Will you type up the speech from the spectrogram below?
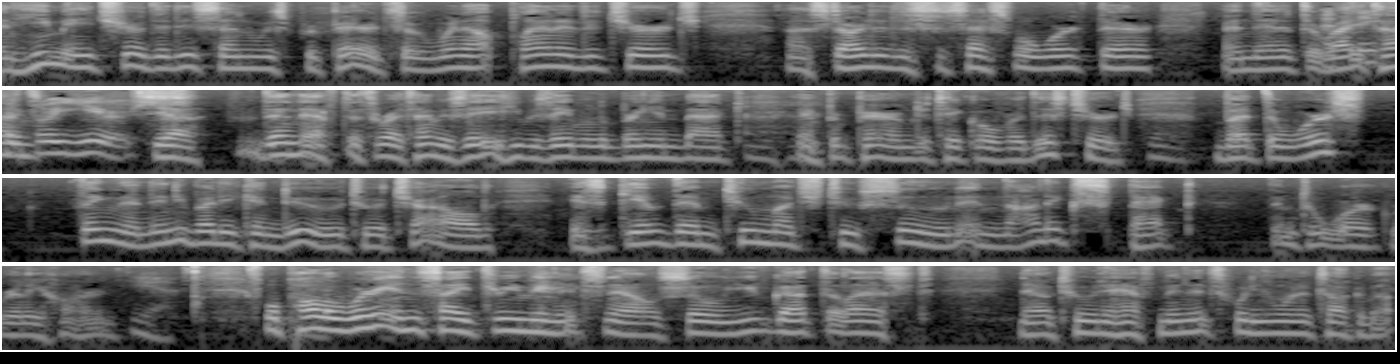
And he made sure that his son was prepared. So he went out, planted a church, uh, started a successful work there, and then at the I right think time, three years. yeah. Then after the right time, he was, he was able to bring him back and prepare him to take over this church. But the worst thing that anybody can do to a child is give them too much too soon and not expect them to work really hard. Yeah. Well, Paula, we're inside three minutes now, so you've got the last now two and a half minutes. What do you want to talk about?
